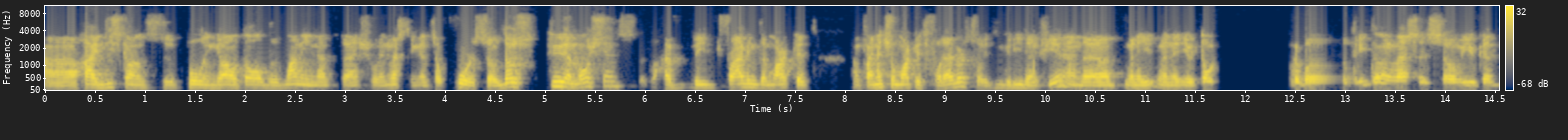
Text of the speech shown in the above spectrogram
uh, high discounts, pulling out all the money, not actually investing, and so forth. So those two emotions have been driving the market and financial markets forever. So it's greed and fear. And uh, when you, when you talk about retail investors, so you can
